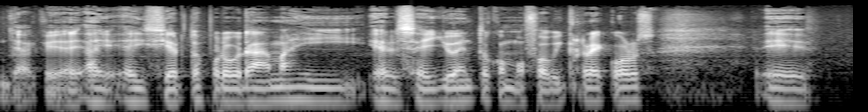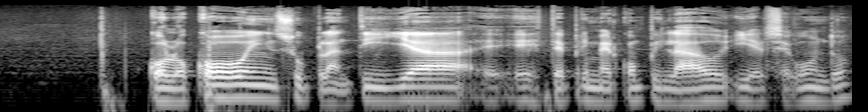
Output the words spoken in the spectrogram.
ya que hay, ciertos programas y el sello Entocomofobic Records eh, colocó en su plantilla eh, este primer compilado y el segundo.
